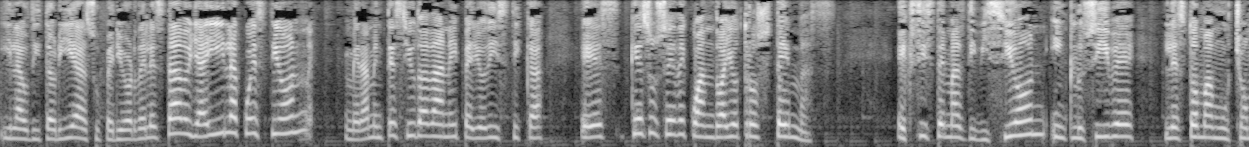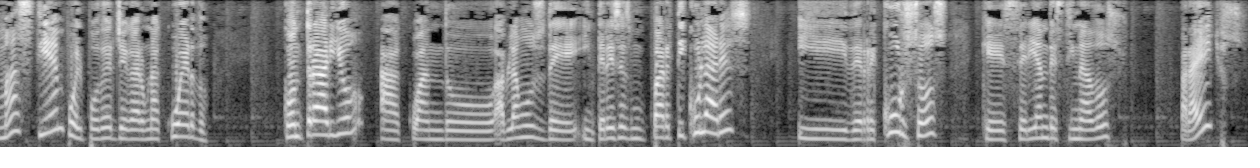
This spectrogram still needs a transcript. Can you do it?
y la Auditoría Superior del Estado. Y ahí la cuestión meramente ciudadana y periodística es qué sucede cuando hay otros temas. Existe más división, inclusive les toma mucho más tiempo el poder llegar a un acuerdo. Contrario a cuando hablamos de intereses particulares, y de recursos que serían destinados para ellos.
